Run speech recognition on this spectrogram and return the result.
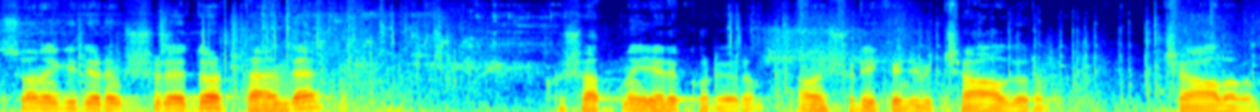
Sonra gidiyorum şuraya 4 tane de kuşatma yeri kuruyorum. Ama şuraya ilk önce bir çağ alıyorum. Çağ alalım.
